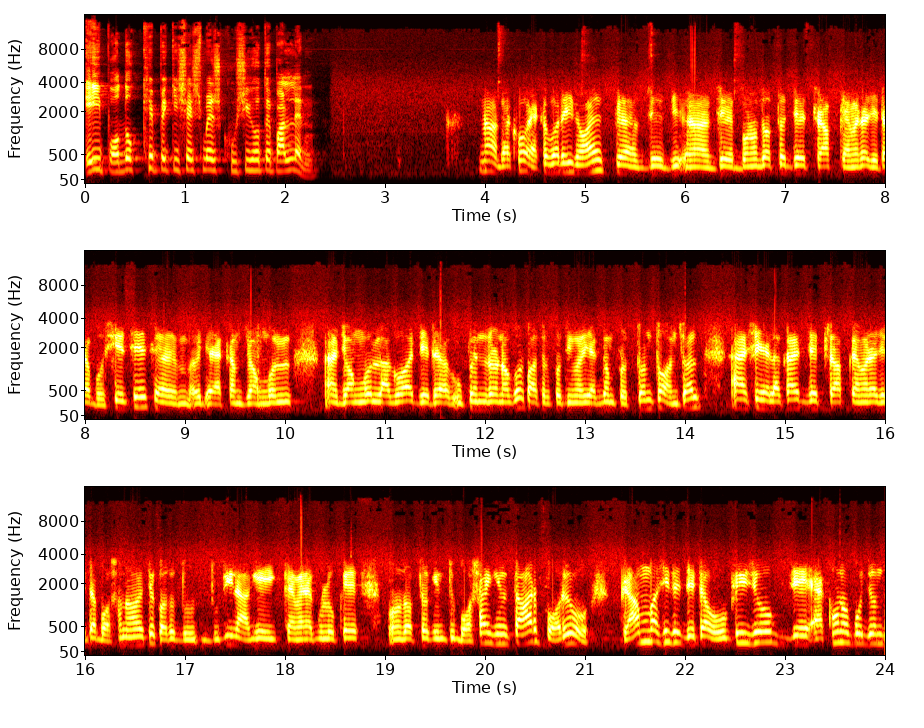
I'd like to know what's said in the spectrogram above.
এই পদক্ষেপে কি শেষমেশ খুশি হতে পারলেন? না দেখো একেবারেই নয়। যে যে, বন দপ্তর যে ট্রাপ ক্যামেরা যেটা বসিয়েছে একদম জঙ্গল জঙ্গল লাগোয়া যেটা উপেন্দ্রনগর পাথর প্রতিমারি একদম প্রত্যন্ত অঞ্চল সেই এলাকার যে ট্রাপ ক্যামেরা যেটা বসানো হয়েছে গত দুদিন আগে এই ক্যামেরাগুলোকে বন দপ্তর কিন্তু বসায়। কিন্তু তারপরেও গ্রামবাসীদের যেটা অভিযোগ যে এখনও পর্যন্ত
